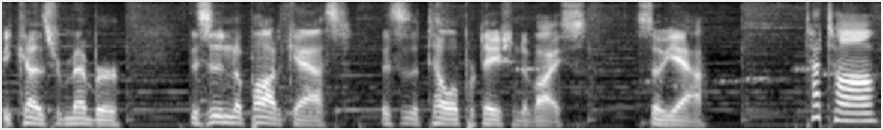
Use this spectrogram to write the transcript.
Because remember, this isn't a podcast, this is a teleportation device. So yeah. Ta ta!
